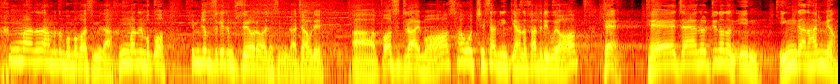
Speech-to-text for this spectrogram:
흑마늘은 한 번도 못 먹어봤습니다. 흑마늘 먹고 힘 좀 쓰게 좀 주세요. 라고 하셨습니다. 자, 우리, 아, 버스 드라이버 4574님께 하나 쏴드리고요. 대, 대자연을 뛰노는 인, 인간 한 명.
